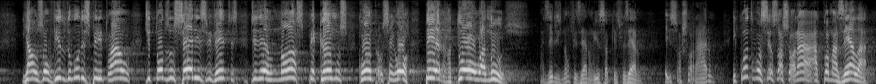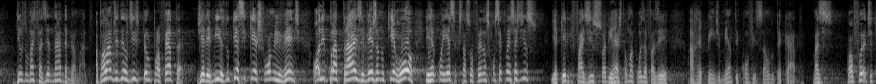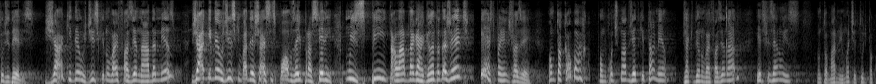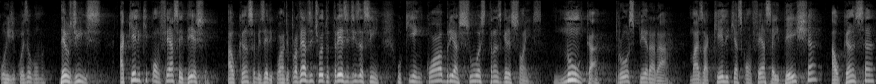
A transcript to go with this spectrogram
e aos ouvidos do mundo espiritual, de todos os seres viventes, dizer: Nós pecamos contra o Senhor, perdoa-nos. Mas eles não fizeram isso, sabe o que eles fizeram? Eles só choraram. Enquanto você só chorar a tua mazela, Deus não vai fazer nada, meu amado. A palavra de Deus diz pelo profeta Jeremias: do que se queixa o homem vivente, olhe para trás e veja no que errou e reconheça que está sofrendo as consequências disso. E aquele que faz isso só lhe resta uma coisa a fazer: arrependimento e confissão do pecado. Mas qual foi a atitude deles? Já que Deus disse que não vai fazer nada mesmo, já que Deus disse que vai deixar esses povos aí para serem um espinho entalado na garganta da gente, o que é para a gente fazer? Vamos tocar o barco, vamos continuar do jeito que está mesmo. Já que Deus não vai fazer nada, e eles fizeram isso não tomaram nenhuma atitude para corrigir coisa alguma. Deus diz: aquele que confessa e deixa, alcança misericórdia. Provérbios 28, 13 diz assim: o que encobre as suas transgressões nunca prosperará, mas aquele que as confessa e deixa, alcança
